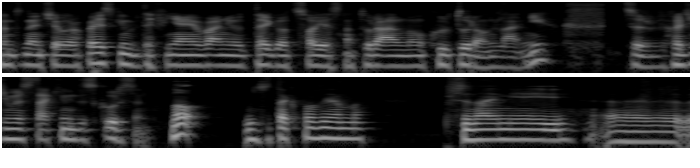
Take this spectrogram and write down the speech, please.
kontynencie europejskim w definiowaniu tego, co jest naturalną kulturą dla nich. Cóż, wychodzimy z takim dyskursem. No, że tak powiem, przynajmniej. E,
